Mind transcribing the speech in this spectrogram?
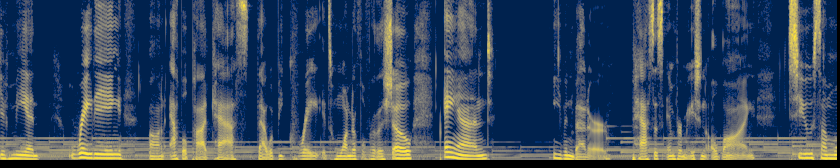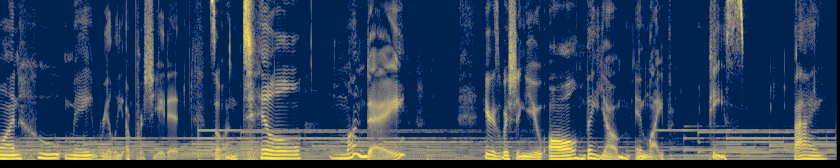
give me a rating on Apple Podcasts. That would be great. It's wonderful for the show. And even better, pass this information along to someone who may really appreciate it. So until Monday, here's wishing you all the yum in life. Peace. Bye.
